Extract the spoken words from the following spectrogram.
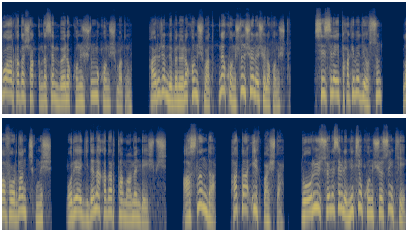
bu arkadaş hakkında sen böyle konuştun mu konuşmadın? Hayır hocam diyor ben öyle konuşmadım. Ne konuştun? Şöyle şöyle konuştum. Silsileyi takip ediyorsun. Laf oradan çıkmış. Oraya gidene kadar tamamen değişmiş. Aslında hatta ilk başta doğruyu söylese bile niçin konuşuyorsun ki?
